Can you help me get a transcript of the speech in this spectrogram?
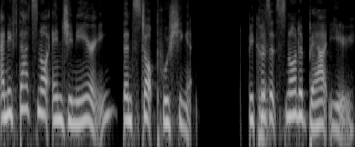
And if that's not engineering, then stop pushing it because yep. it's not about you.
